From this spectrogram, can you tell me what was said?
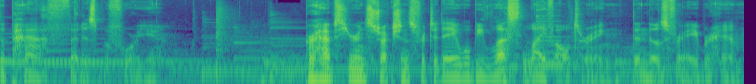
the path that is before you. Perhaps your instructions for today will be less life altering than those for Abraham.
